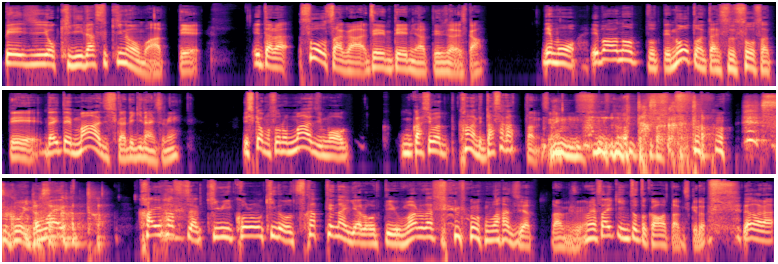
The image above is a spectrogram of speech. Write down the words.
ページを切り出す機能もあって、言ったら、操作が前提になってるじゃないですか。でも、 Evernote ってノートに対する操作って、だいたいマージしかできないんですよね。でしかもそのマージも、昔はかなりダサかったんですよね。うんダサかった。すごいダサかった。開発者、君この機能使ってないやろっていう丸出しのマージやったんですよ。まあ最近ちょっと変わったんですけど。だから、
